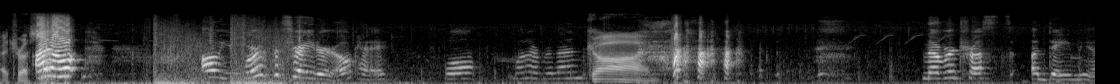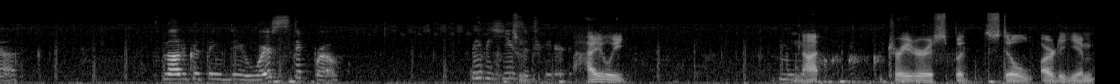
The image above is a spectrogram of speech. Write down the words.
I trust. I you. don't. Oh, you weren't the traitor. Okay. Well, whatever then. God. Never trust a Damia. It's not a good thing to do. Where's Stick Bro? Maybe he's the traitor. Highly not traitorous, but still RDM.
